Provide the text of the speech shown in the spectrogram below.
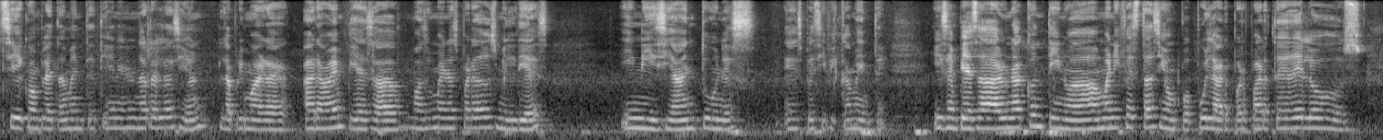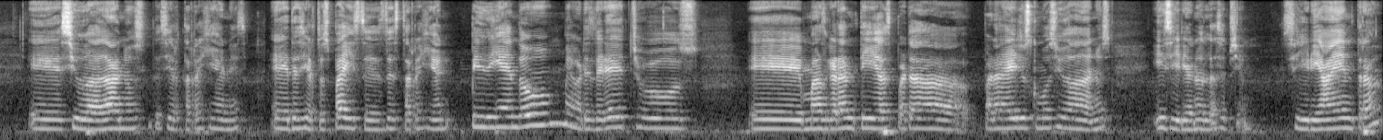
Sí, completamente tienen una relación. La primavera árabe empieza más o menos para 2010, inicia en Túnez específicamente, y se empieza a dar una continua manifestación popular por parte de los eh, ciudadanos de ciertas regiones, eh, de ciertos países de esta región, pidiendo mejores derechos, eh, más garantías para, para ellos como ciudadanos y Siria no es la excepción. Siria entra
